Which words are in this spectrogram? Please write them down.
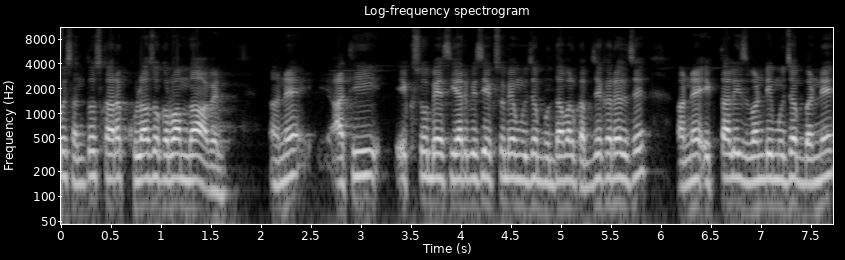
કોઈ સંતોષકારક ખુલાસો કરવામાં ન આવેલ. અને આથી એકસો બે સીઆરપીસી એકસો બે મુજબ મુદ્દામાલ કબજે કરેલ છે અને એકતાલીસ વન ડી મુજબ બંને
